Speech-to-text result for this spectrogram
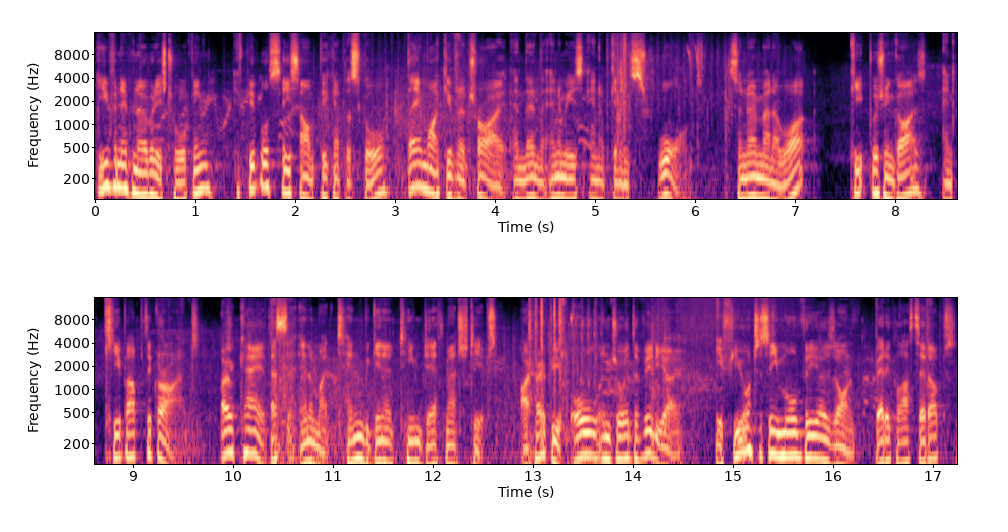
Even if nobody's talking, if people see someone picking up the score, they might give it a try and then the enemies end up getting swarmed. So no matter what, keep pushing guys and keep up the grind. Okay, that's the end of my 10 beginner team deathmatch tips. I hope you all enjoyed the video. If you want to see more videos on better class setups,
